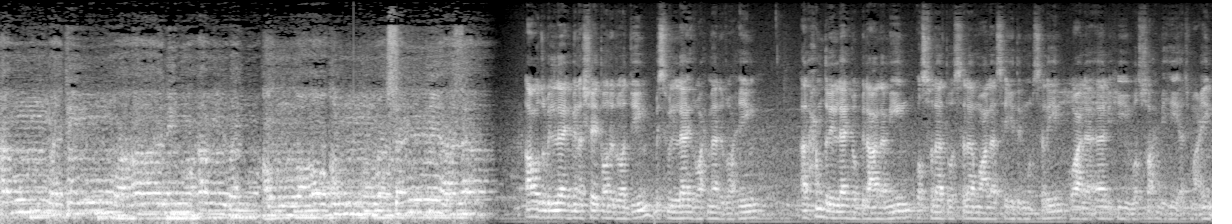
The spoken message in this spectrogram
محمد وآل محمد اللهم صل على أعوذ بالله من الشيطان الرجيم بسم الله الرحمن الرحيم الحمد لله رب العالمين والصلاة والسلام على سيد المرسلين وعلى آله وصحبه أجمعين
